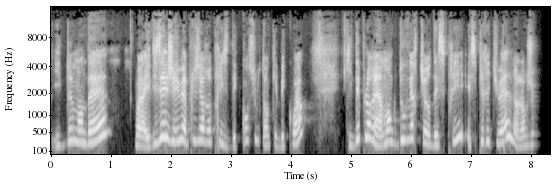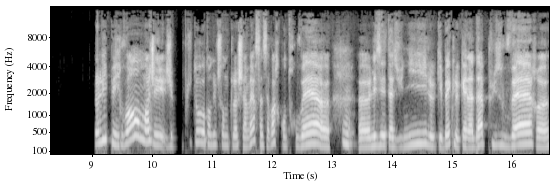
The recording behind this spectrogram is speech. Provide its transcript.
il demandait, voilà, il disait, j'ai eu à plusieurs reprises des consultants québécois qui déploraient un manque d'ouverture d'esprit et spirituel dans leur joli pays. Souvent, moi, j'ai plutôt entendu le son de cloche inverse, à savoir qu'on trouvait euh, mm. euh, les États-Unis, le Québec, le Canada plus ouverts.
